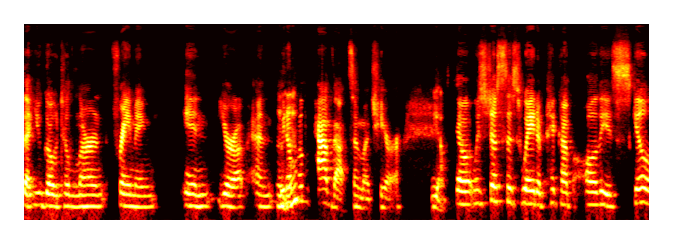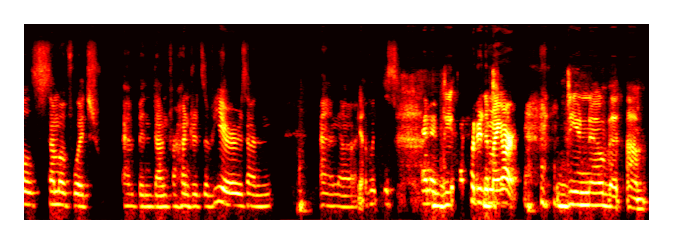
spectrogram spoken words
that you go to learn framing in Europe, and we mm-hmm. don't really have that so much here. Yeah. So it was just this way to pick up all these skills, some of which have been done for hundreds of years, and and uh, yeah. it just, and it, you, I put it in my art. do you know that um,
